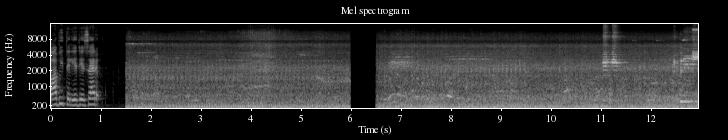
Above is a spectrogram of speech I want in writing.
బాబీ తెలియజేశారు. Beep!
